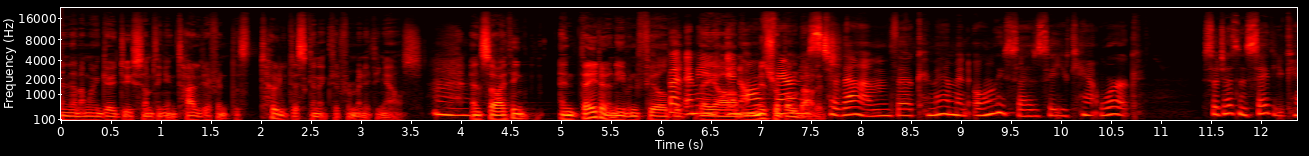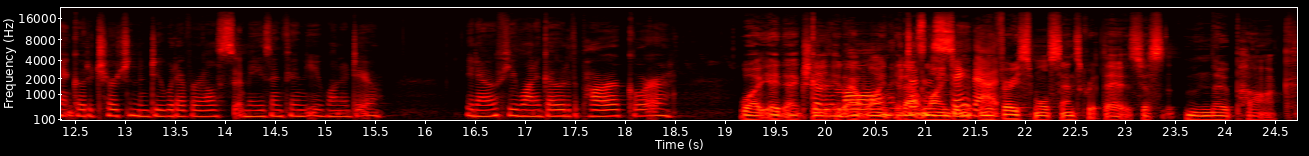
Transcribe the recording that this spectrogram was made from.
and then I'm going to go do something entirely different that's totally disconnected from anything else. And so I think, and they don't even feel Mm. But that I mean, they are miserable about it. to them, the commandment only says that you can't work. So it doesn't say that you can't go to church and then do whatever else amazing thing that you want to do. You know, if you want to go to the park or well, it actually it mall. outlined It it, outlined in, in a very small Sanskrit. There, it's just no park,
